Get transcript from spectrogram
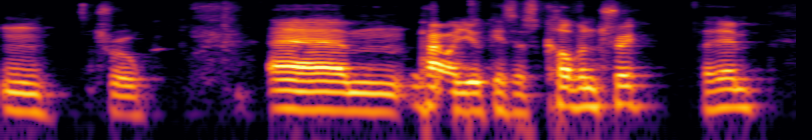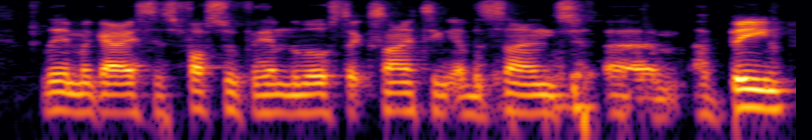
Mm, true. Um, Power UK says Coventry for him. Liam Maguire says Fosu for him the most exciting of the signs um, have been.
